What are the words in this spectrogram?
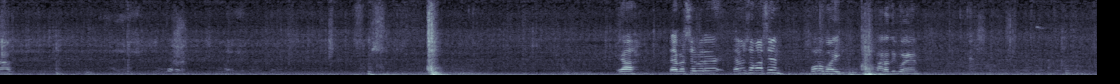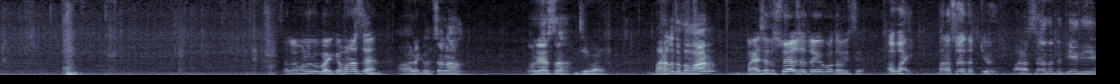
না ইয়া ড্রাইভার সাহেবের ড্রাইভার সাহেব আসেন বড় ভাই ভাড়া দিব আয়েন। সালাম আলাইকুম ভাই কেমন আছেন? ওয়ালাইকুম সালাম ভালো আছো জি ভাই। বারো কত তোমার? ভাইয়ের সাথে ছয় হাজার টাকা কথা হয়েছে ও ভাই বারো ছয় হাজার কি হয় বারোশো হাজারটা দিয়ে দিয়ে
